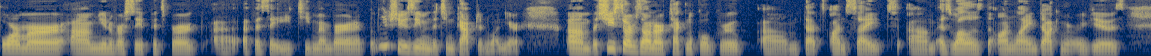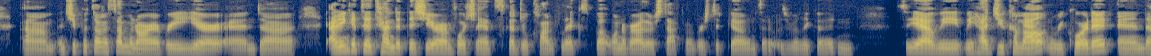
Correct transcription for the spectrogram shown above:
former um, University of Pittsburgh uh, FSAE team member, and I believe she was even the team captain one year, um, but she serves on our technical group um, that's on site, um, as well as the online document reviews. Um, and she puts on a seminar every year, and uh, I didn't get to attend it this year. Unfortunately, I had schedule conflicts, but one of our other staff members did go and said it was really good. And so yeah, we we had you come out and record it, and uh,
